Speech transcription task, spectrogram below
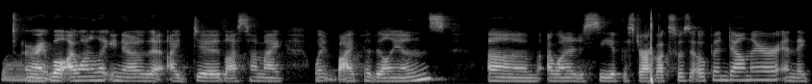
Wow. All right. Well, I want to let you know that I did last time I went by Pavilions. Um, I wanted to see if the Starbucks was open down there, and they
